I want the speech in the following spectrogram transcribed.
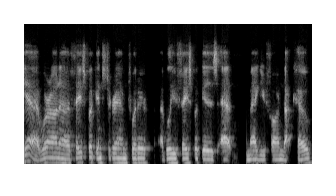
Yeah, we're on uh, Facebook, Instagram, Twitter. I believe Facebook is at magufarm.co.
